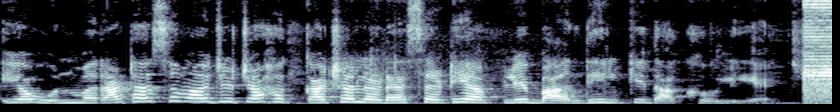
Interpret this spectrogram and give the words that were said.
येऊन मराठा समाजाच्या हक्काच्या लढ्यासाठी आपली बांधिलकी दाखवली आहे.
